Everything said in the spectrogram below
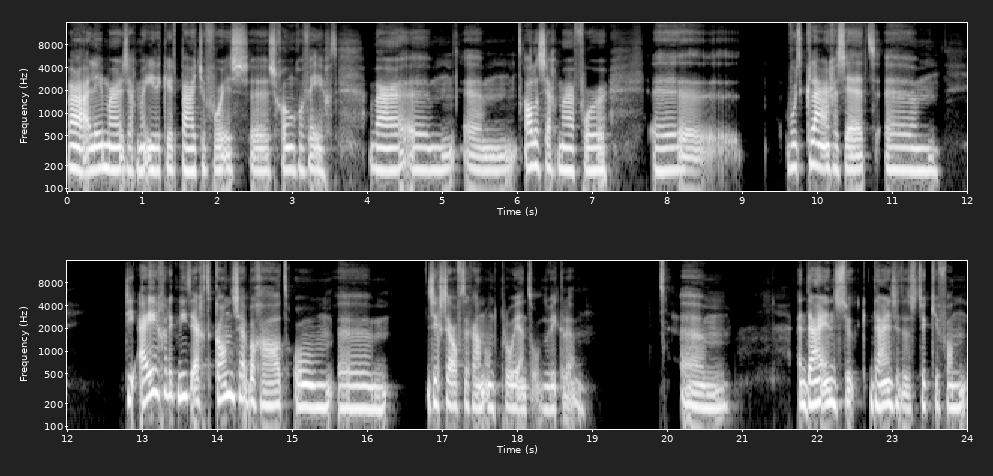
waar alleen maar, zeg maar, iedere keer het paadje voor is, eh, schoongeveegd. Waar, ehm, ehm, alles, zeg maar, voor, eh, wordt klaargezet. Ehm, die eigenlijk niet echt kans hebben gehad om, zichzelf te gaan ontplooien en te ontwikkelen. En daarin stuk daarin zit een stukje van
